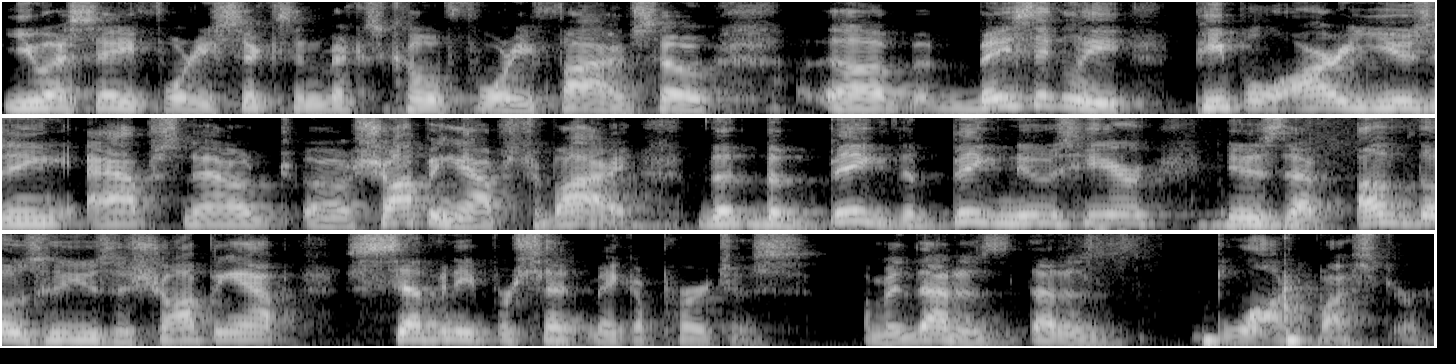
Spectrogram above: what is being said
USA 46, and Mexico 45. So uh, basically, people are using apps now, uh, shopping apps to buy. The the big the big news here is that of those who use a shopping app, 70% make a purchase. I mean that is that is blockbuster.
